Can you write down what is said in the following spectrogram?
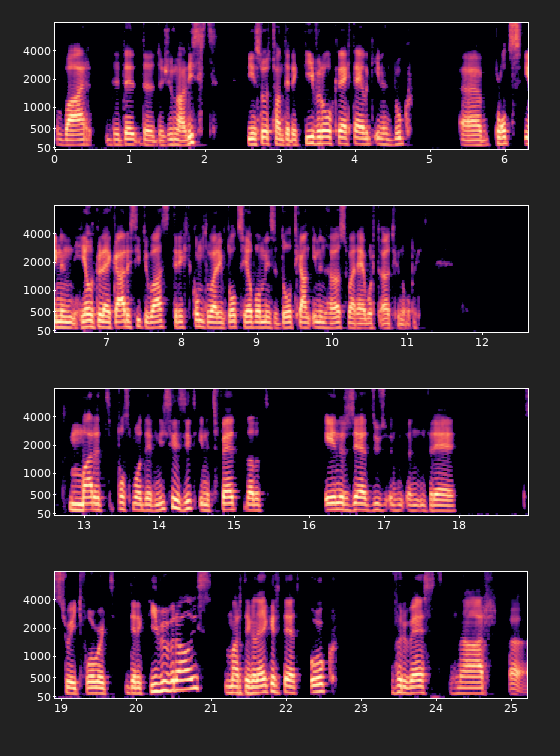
waar de, de, de, de journalist die een soort van detectiverol krijgt eigenlijk in het boek, uh, plots in een heel gelijkaardige situatie terechtkomt waarin plots heel veel mensen doodgaan in een huis waar hij wordt uitgenodigd. Maar het postmodernistische zit in het feit dat het enerzijds dus een, een vrij straightforward detectiveverhaal is, maar tegelijkertijd ook verwijst naar uh,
